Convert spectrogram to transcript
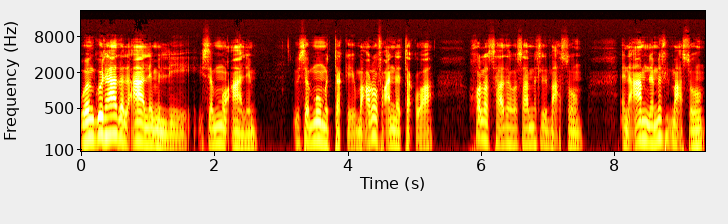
ونقول هذا العالم اللي يسموه عالم يسموه متقي ومعروف عنه التقوى خلص هذا هو صار مثل المعصوم. إن عامله مثل معصوم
